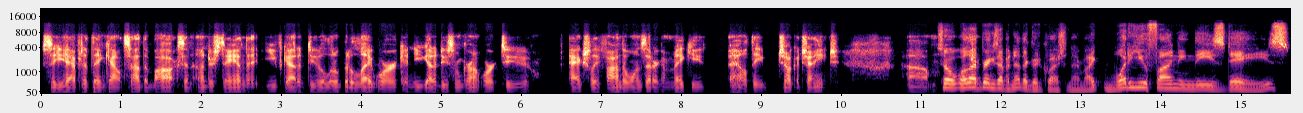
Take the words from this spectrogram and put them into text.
So you have to think outside the box and understand that you've got to do a little bit of legwork and you got to do some grunt work to actually find the ones that are going to make you a healthy chunk of change. Um, so, well, that and, brings up another good question there, Mike. What are you finding these days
